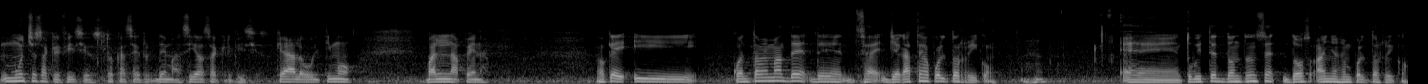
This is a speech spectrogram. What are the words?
muchos sacrificios, toca hacer demasiados sacrificios, que a lo último valen la pena. Ok, y cuéntame más de... de o sea, llegaste a Puerto Rico. Eh, tuviste entonces dos años en Puerto Rico.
